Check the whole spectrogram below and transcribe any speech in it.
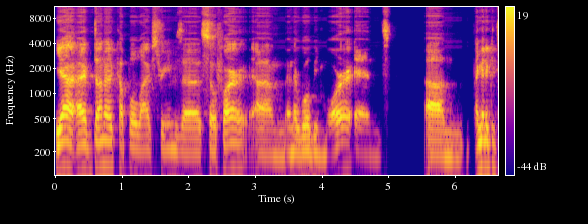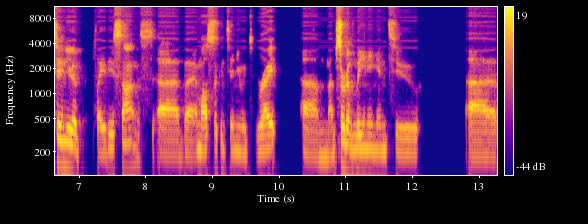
Yeah, I've done a couple live streams uh, so far, um, and there will be more. And um, I'm going to continue to play these songs, uh, but I'm also continuing to write. Um, I'm sort of leaning into uh,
